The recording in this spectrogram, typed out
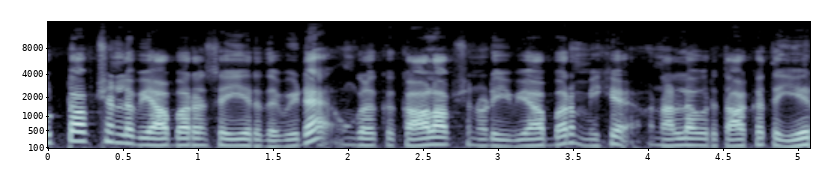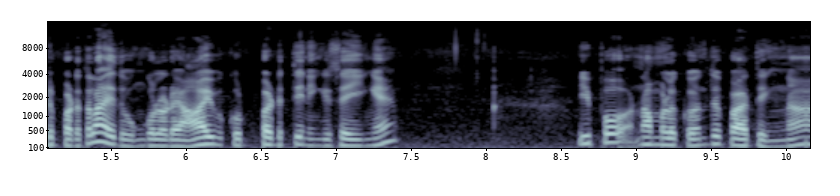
புட் ஆப்ஷனில் வியாபாரம் செய்கிறத விட உங்களுக்கு கால் ஆப்ஷனுடைய வியாபாரம் மிக நல்ல ஒரு தாக்கத்தை ஏற்படுத்தலாம். இது உங்களுடைய ஆய்வுக்கு உட்படுத்தி நீங்கள் செய்யுங்க. இப்போது நம்மளுக்கு வந்து பார்த்திங்கன்னா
